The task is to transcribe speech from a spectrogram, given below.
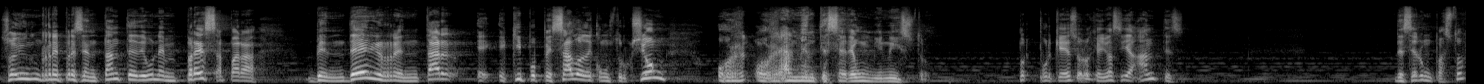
¿Soy un representante de una empresa para vender y rentar eh, equipo pesado de construcción? ¿O, o realmente seré un ministro? Porque eso es lo que yo hacía antes de ser un pastor.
